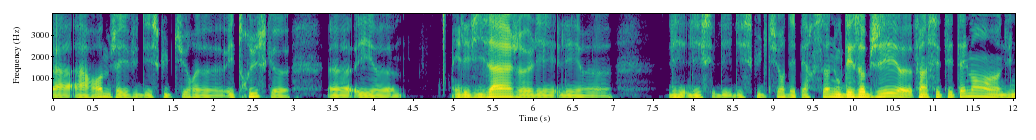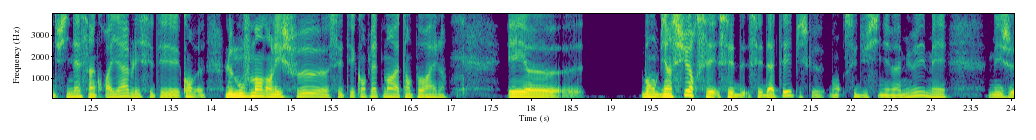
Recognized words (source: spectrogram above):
à, Rome, j'avais vu des sculptures euh, étrusques et et les visages, les les, les, les, sculptures des personnes ou des objets. Enfin, c'était tellement d'une finesse incroyable et c'était le mouvement dans les cheveux, c'était complètement atemporel. Et Bon, bien sûr, c'est daté, puisque bon, c'est du cinéma muet, mais, mais je,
